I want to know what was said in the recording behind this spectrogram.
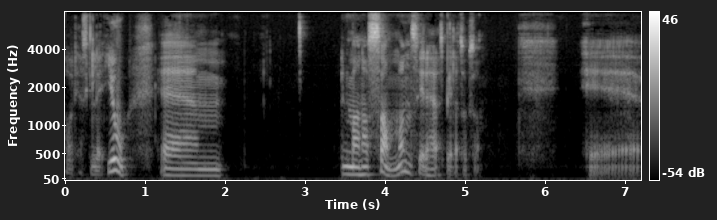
vad jag skulle... Jo! ehm, man har summons i det här spelet också. Eh,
